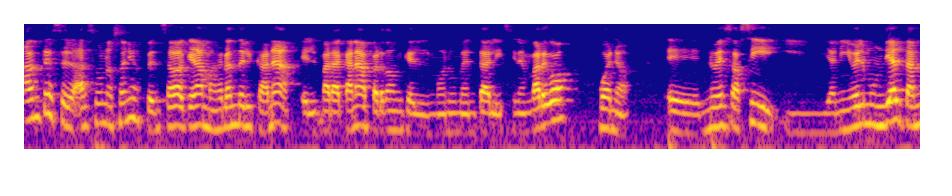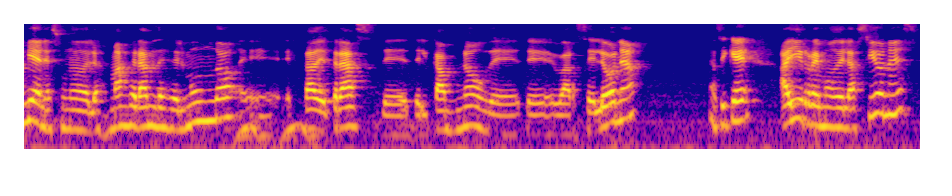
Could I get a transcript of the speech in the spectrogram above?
antes, eh, hace unos años, pensaba que era más grande el Caná, el Maracaná, perdón, que el Monumental, y sin embargo, bueno, no es así. Y a nivel mundial también es uno de los más grandes del mundo, está detrás del Camp Nou de Barcelona. Así que hay remodelaciones,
